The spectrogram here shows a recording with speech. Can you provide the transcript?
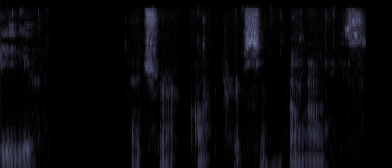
a extra art person oh, on all these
